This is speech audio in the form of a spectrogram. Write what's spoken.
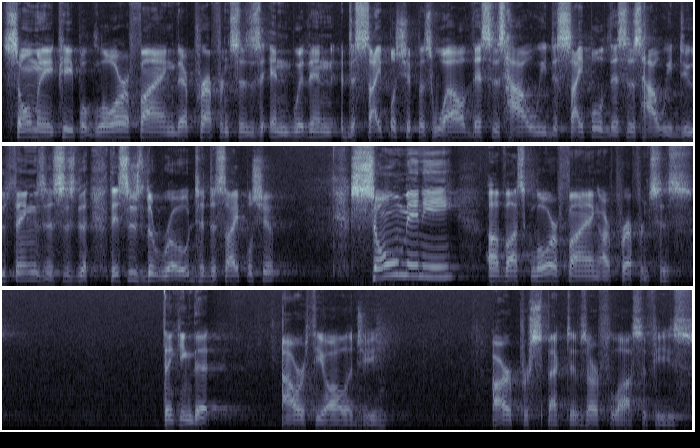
so many people glorifying their preferences in within discipleship as well. This is how we disciple. This is how we do things. This is the this is the road to discipleship. So many of us glorifying our preferences thinking that our theology our perspectives our philosophies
